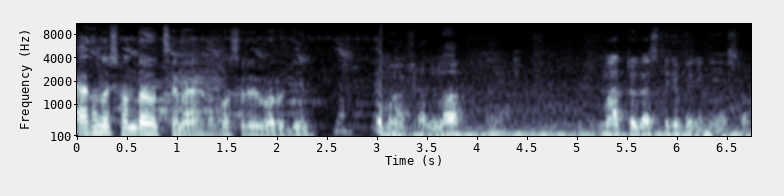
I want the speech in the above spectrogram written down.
এখনও সন্ধ্যা হচ্ছে না বছরের বড়দিন মাশাল্লাহ মাত্র গাছ থেকে পেরে নিয়ে আসলাম।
